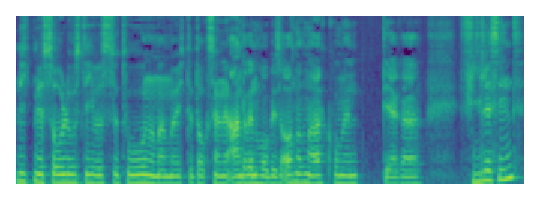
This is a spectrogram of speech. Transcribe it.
nicht mehr so lustig, was zu tun. Und man möchte doch seinen anderen Hobbys auch noch nachkommen, derer viele sind.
